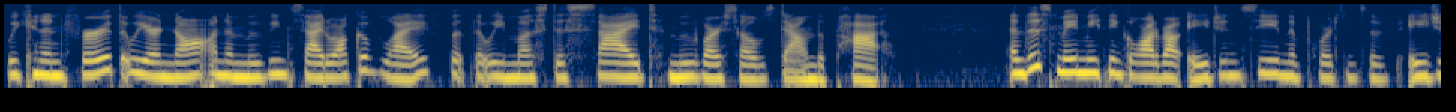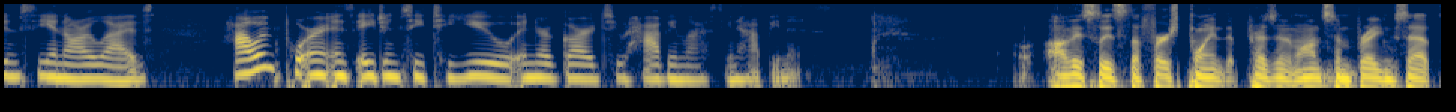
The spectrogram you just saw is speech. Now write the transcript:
we can infer that we are not on a moving sidewalk of life, but that we must decide to move ourselves down the path. And this made me think a lot about agency and the importance of agency in our lives. How important is agency to you in regard to having lasting happiness? Obviously, it's the first point that President Monson brings up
